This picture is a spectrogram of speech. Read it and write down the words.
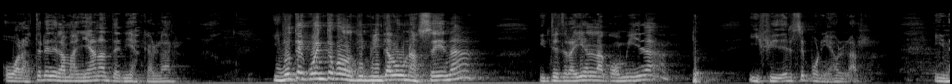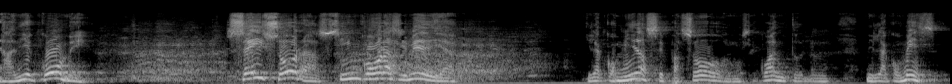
o a las 3 de la mañana tenías que hablar. Y no te cuento cuando te invitaba a una cena y te traían la comida y Fidel se ponía a hablar. Y nadie come. Seis horas, cinco horas y media. Y la comida se pasó, no sé cuánto, ni la comes.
